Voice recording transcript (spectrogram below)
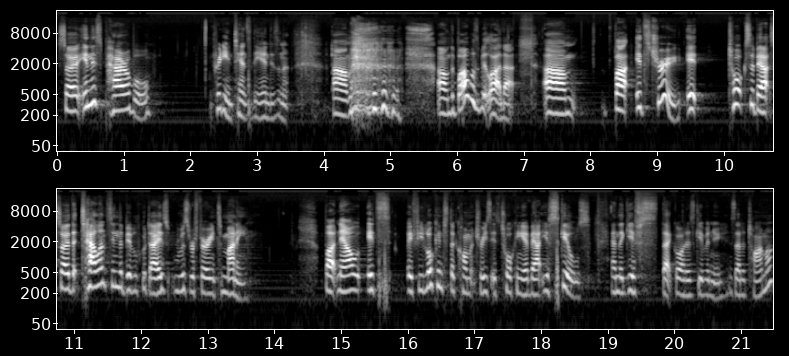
So, in this parable, pretty intense at the end, isn't it? Um, um, the Bible's a bit like that. Um, but it's true. It talks about, so that talents in the biblical days was referring to money. But now it's if you look into the commentaries, it's talking about your skills and the gifts that God has given you. Is that a timer?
